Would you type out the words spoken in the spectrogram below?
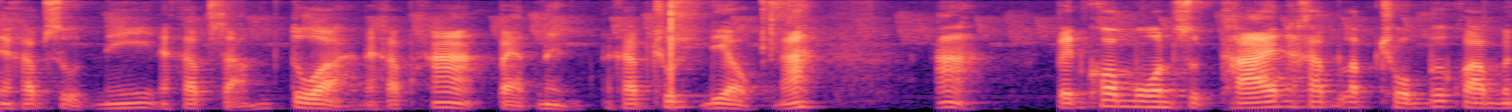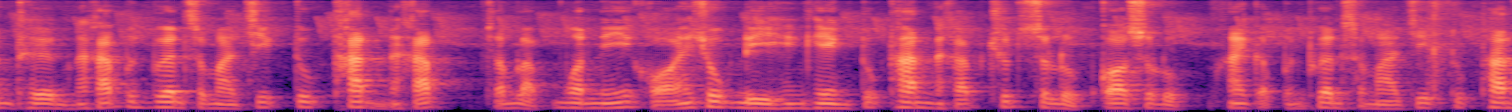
นะครับ สูตรนี้นะครับสามตัวนะครับห้าแปดหนึ่งนะครับชุดเดียวนะอะเป็นข้อมูลสุดท้ายนะครับ รับชมเพื่อความบันเทิงนะครับ เพื่อนๆสมาชิกทุกท่านนะครับสำหรับงวดนี้ขอให้โชคดีเฮงๆทุกท่านนะครับ ชุดสรุปก็สรุปให้กับเพื่อนๆสมาชิกทุกท่าน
